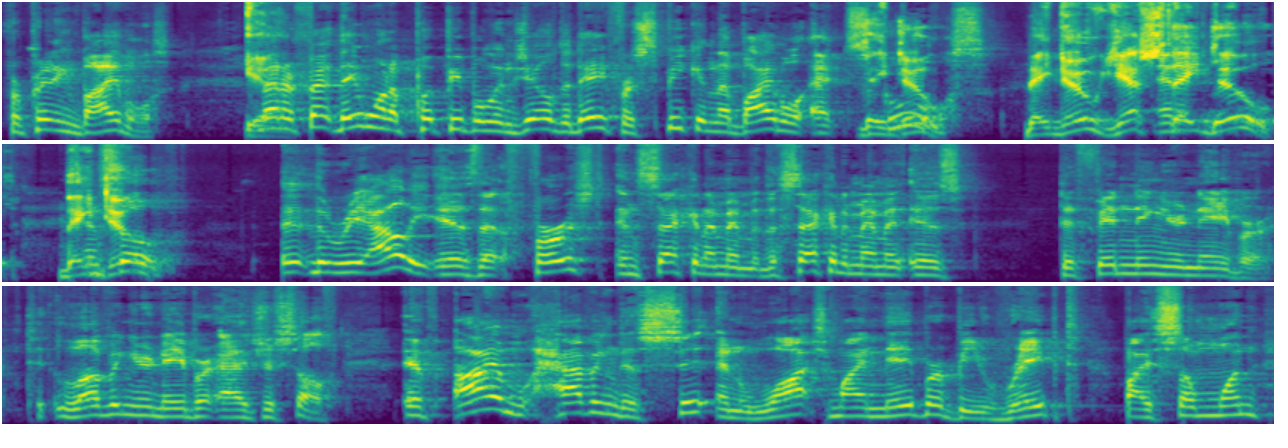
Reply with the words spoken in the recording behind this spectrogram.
for printing Bibles. Yeah. Matter of fact, they want to put people in jail today for speaking the Bible at They schools. do. They do. Yes, And they it- do. They and do. so uh, the reality is that First and Second Amendment, the Second Amendment is defending your neighbor, t- loving your neighbor as yourself. If I'm having to sit and watch my neighbor be raped by someone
